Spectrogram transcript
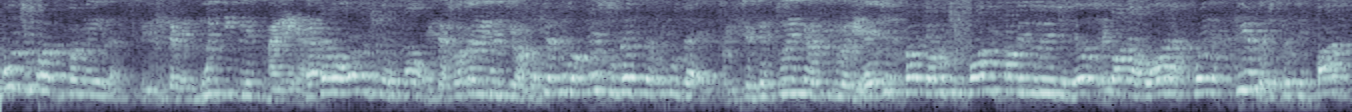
múltiplas maneiras. significa de múltiples maneras. Essa é uma outra dimensão. Esa es otra dimensión. Porque se você estudar esse versículo 10, Porque si usted estudia ese versículo 10, ele diz para que a multiforme sabedoria de Deus se torne agora conhecida de principados e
